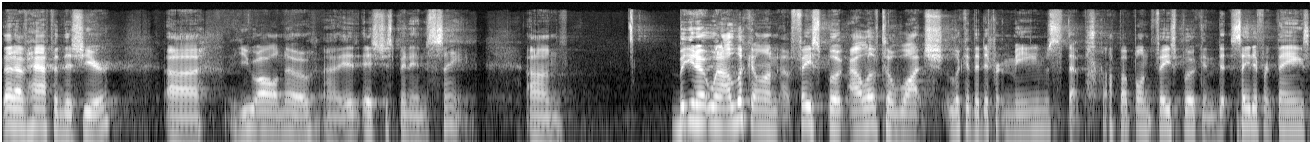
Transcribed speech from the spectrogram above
That have happened this year. Uh, you all know uh, it, it's just been insane. Um, but you know, when I look on uh, Facebook, I love to watch, look at the different memes that pop up on Facebook and say different things.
